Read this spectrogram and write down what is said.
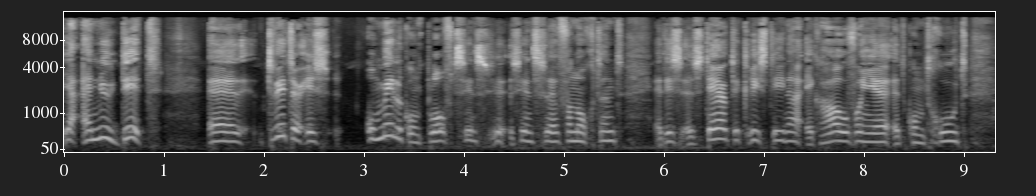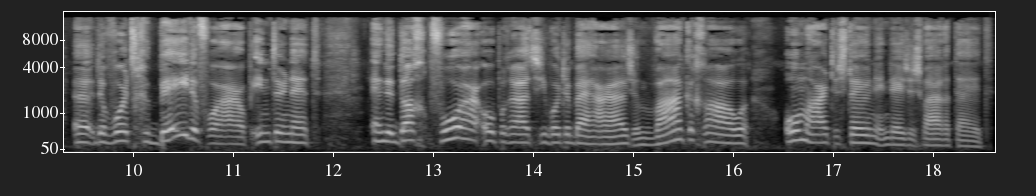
Ja, en nu dit. Uh, Twitter is onmiddellijk ontploft sinds, sinds vanochtend. Het is sterkte, Christina. Ik hou van je. Het komt goed. Er wordt gebeden voor haar op internet. En de dag voor haar operatie wordt er bij haar huis een waken gehouden om haar te steunen in deze zware tijd.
